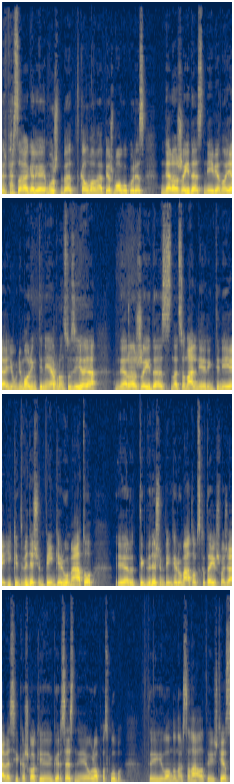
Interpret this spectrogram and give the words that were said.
Ir per save galėjo mušti, bet kalbame apie žmogų, kuris nėra žaidęs nei vienoje jaunimo rinktinėje Prancūzijoje, nėra žaidęs nacionalinėje rinktinėje iki 25 metų ir tik 25 metų apskritai išvažiavęs į kažkokį garsesnį Europos klubą tai Londono arsenalą. Tai iš ties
